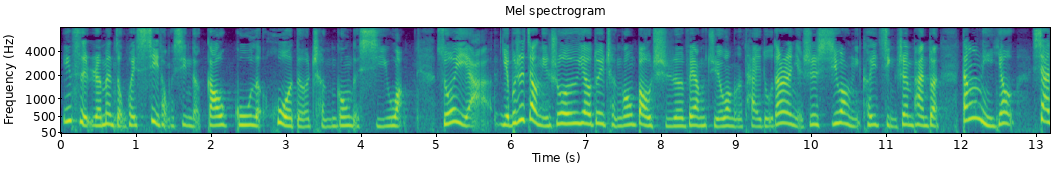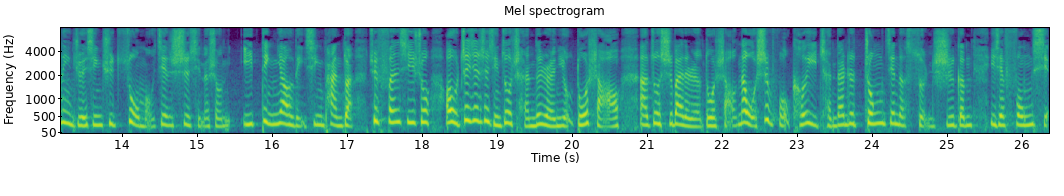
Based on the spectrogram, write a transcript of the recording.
因此人们总会系统性的高估了获得成功的希望。所以啊，也不是叫你说要对成功抱持着非常绝望的态度，当然也是希望你可以谨慎判断。当你要下定决心去做某件事情的时候，你一定要理性判断，去分析说，哦，这件事情做成的人有多少啊，做失败的人有多少？那我是否可以承担这中间的损失跟一些风险？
